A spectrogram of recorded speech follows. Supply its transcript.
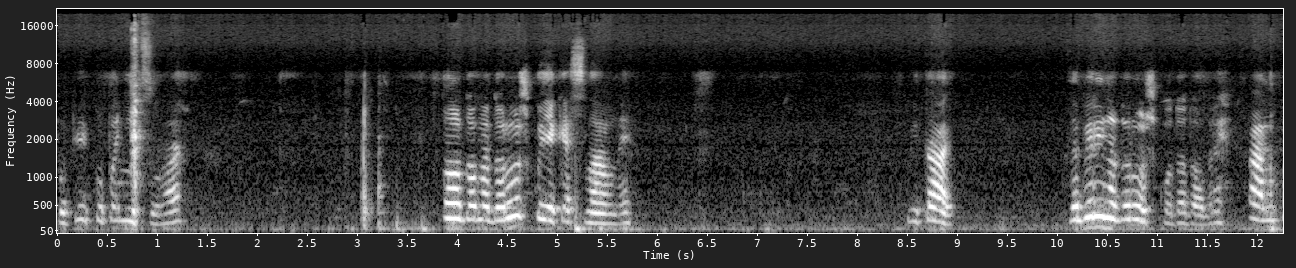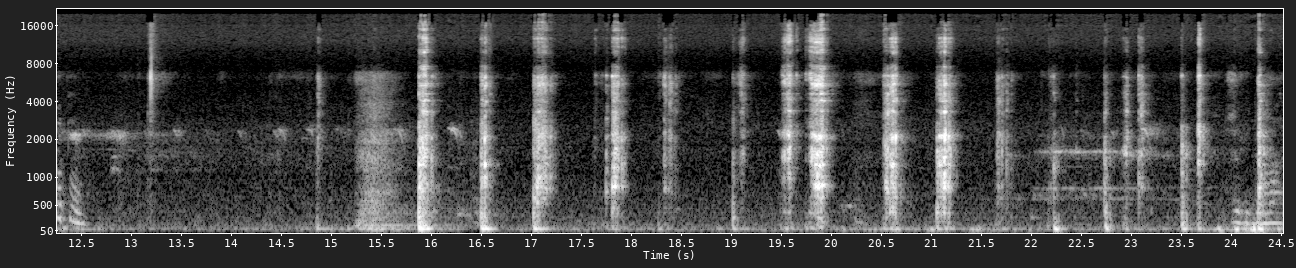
Попій купаніцу, паніцу, а? О, на дорожку яке славне. Вітай. Забери на дорожку, до добре. А, ну потім. Що віддавали?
